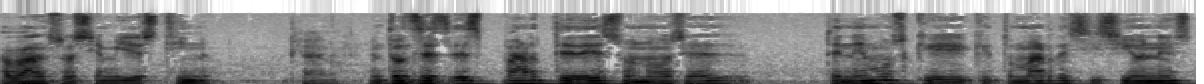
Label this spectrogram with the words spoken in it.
Avanzo hacia mi destino. Claro. Entonces es parte de eso, ¿no? O sea, tenemos que, tomar decisiones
